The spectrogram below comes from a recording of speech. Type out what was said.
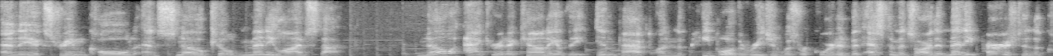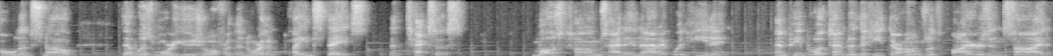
and the extreme cold and snow killed many livestock. No accurate accounting of the impact on the people of the region was recorded, but estimates are that many perished in the cold and snow that was more usual for the northern plain states than Texas. Most homes had inadequate heating, and people attempted to heat their homes with fires inside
